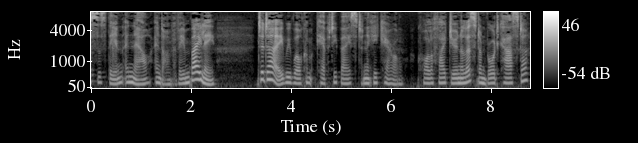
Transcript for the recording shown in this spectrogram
This is Then and Now, and I'm Vivienne Bailey. Today we welcome Kapiti based Nikki Carroll, qualified journalist and broadcaster,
